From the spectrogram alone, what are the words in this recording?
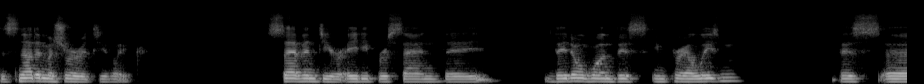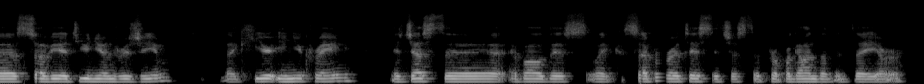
it's not a majority like 70 or 80% they they don't want this imperialism this uh, soviet union regime like here in ukraine. It's just uh, about this like separatists. It's just a propaganda that they are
